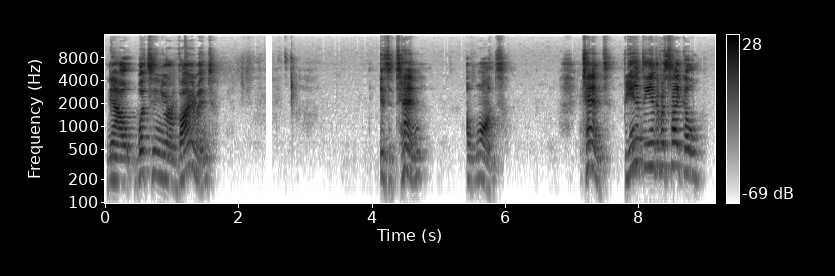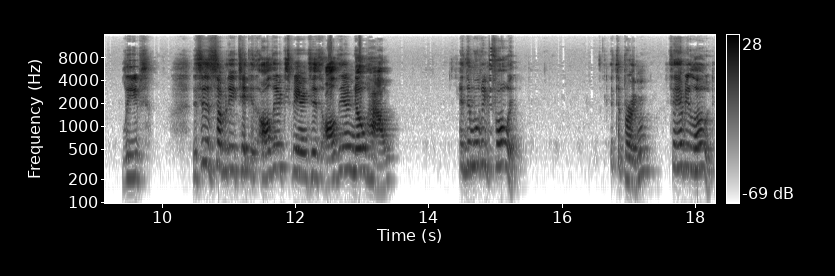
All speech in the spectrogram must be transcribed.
Now, what's in your environment is a 10 of wands. 10, being at the end of a cycle, leaves. This is somebody taking all their experiences, all their know-how, and they're moving forward. It's a burden. It's a heavy load.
